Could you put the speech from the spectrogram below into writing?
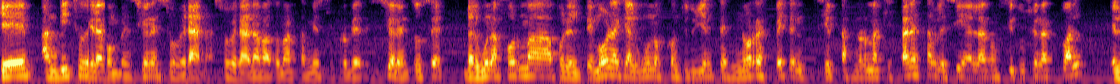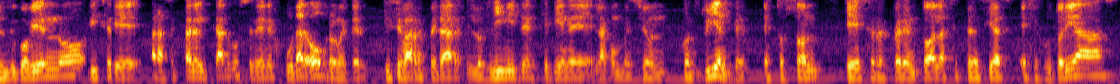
que han dicho que la convención es soberana, soberana va a tomar también sus propias decisiones. Entonces, de alguna forma, por el temor a que algunos constituyentes no respeten ciertas normas que están establecidas en la constitución actual, el gobierno dice que para aceptar el cargo se debe jurar o prometer que se va a respetar los límites que tiene la convención constituyente. Estos son que se respeten todas las sentencias ejecutoriadas,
